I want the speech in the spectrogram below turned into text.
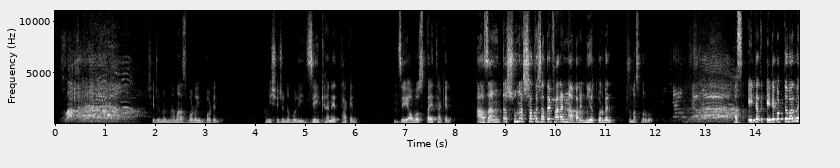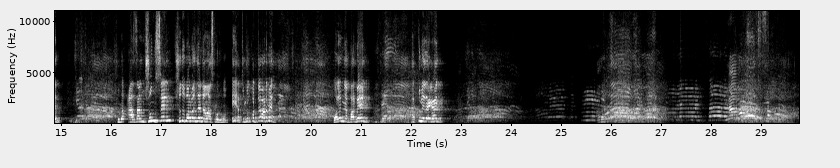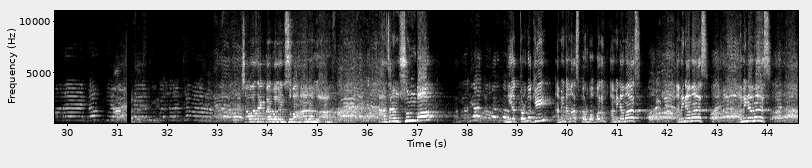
সেজন্য নামাজ বড় ইম্পর্টেন্ট আমি সেজন্য বলি, যেখানে থাকেন, যে অবস্থায় থাকেন, আজানটা শোনার সাথে সাথে পারেন না পারেন, নিয়ত করবেন, নামাজ পড়ব। এটা এটা করতে পারবেন? শুধু আজান শুনছেন, শুধু বলবেন যে নামাজ পড়ব। এই, এতটুকু করতে পারবেন? বলেন না, পারবেন? হাত তুলে একবার বলেন সুবাহান আল্লাহ। আজান শুনব নিয়ত করব কি? আমি নামাজ পড়ব। বলেন, আমি নামাজ? আমি নামাজ? আমি নামাজ?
